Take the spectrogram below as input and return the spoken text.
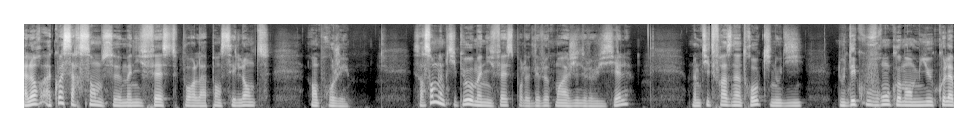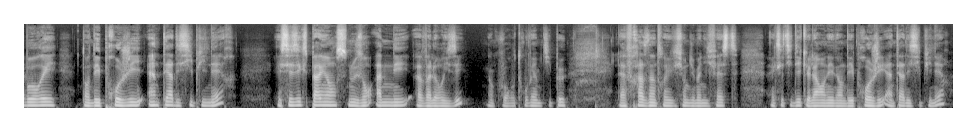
Alors, à quoi ça ressemble ce manifeste pour la pensée lente en projet? Ça ressemble un petit peu au manifeste pour le développement agile de logiciels. On a une petite phrase d'intro qui nous dit Nous découvrons comment mieux collaborer dans des projets interdisciplinaires et ces expériences nous ont amenés à valoriser. Donc vous retrouvez un petit peu la phrase d'introduction du manifeste avec cette idée que là on est dans des projets interdisciplinaires.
